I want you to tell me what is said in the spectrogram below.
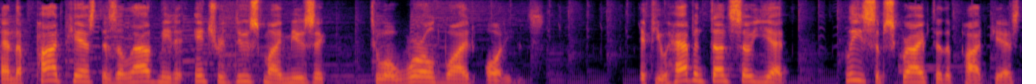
And the podcast has allowed me to introduce my music to a worldwide audience. If you haven't done so yet, please subscribe to the podcast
